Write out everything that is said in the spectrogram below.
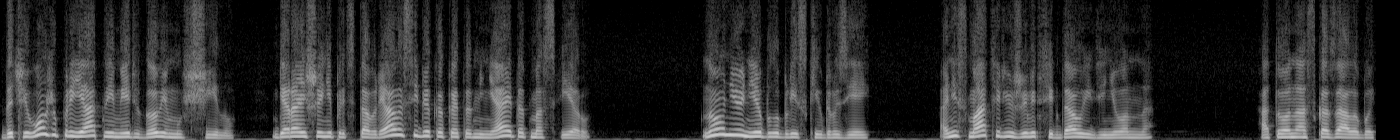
«Да чего же приятно иметь в доме мужчину!» Я раньше не представляла себе, как это меняет атмосферу. Но у нее не было близких друзей. Они с матерью жили всегда уединенно. А то она сказала бы,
